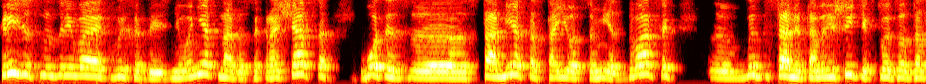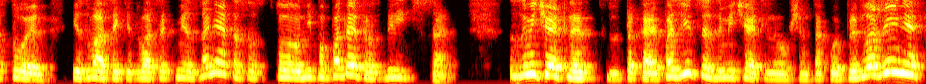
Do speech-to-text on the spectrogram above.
кризис назревает, выхода из него нет, надо сокращаться. Вот из 100 э, мест остается мест 20, Э, вы сами там решите, кто это достоин из вас эти 20 мест занять, а кто не попадает, разберитесь сами. Замечательная такая позиция, замечательное, в общем, такое предложение.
